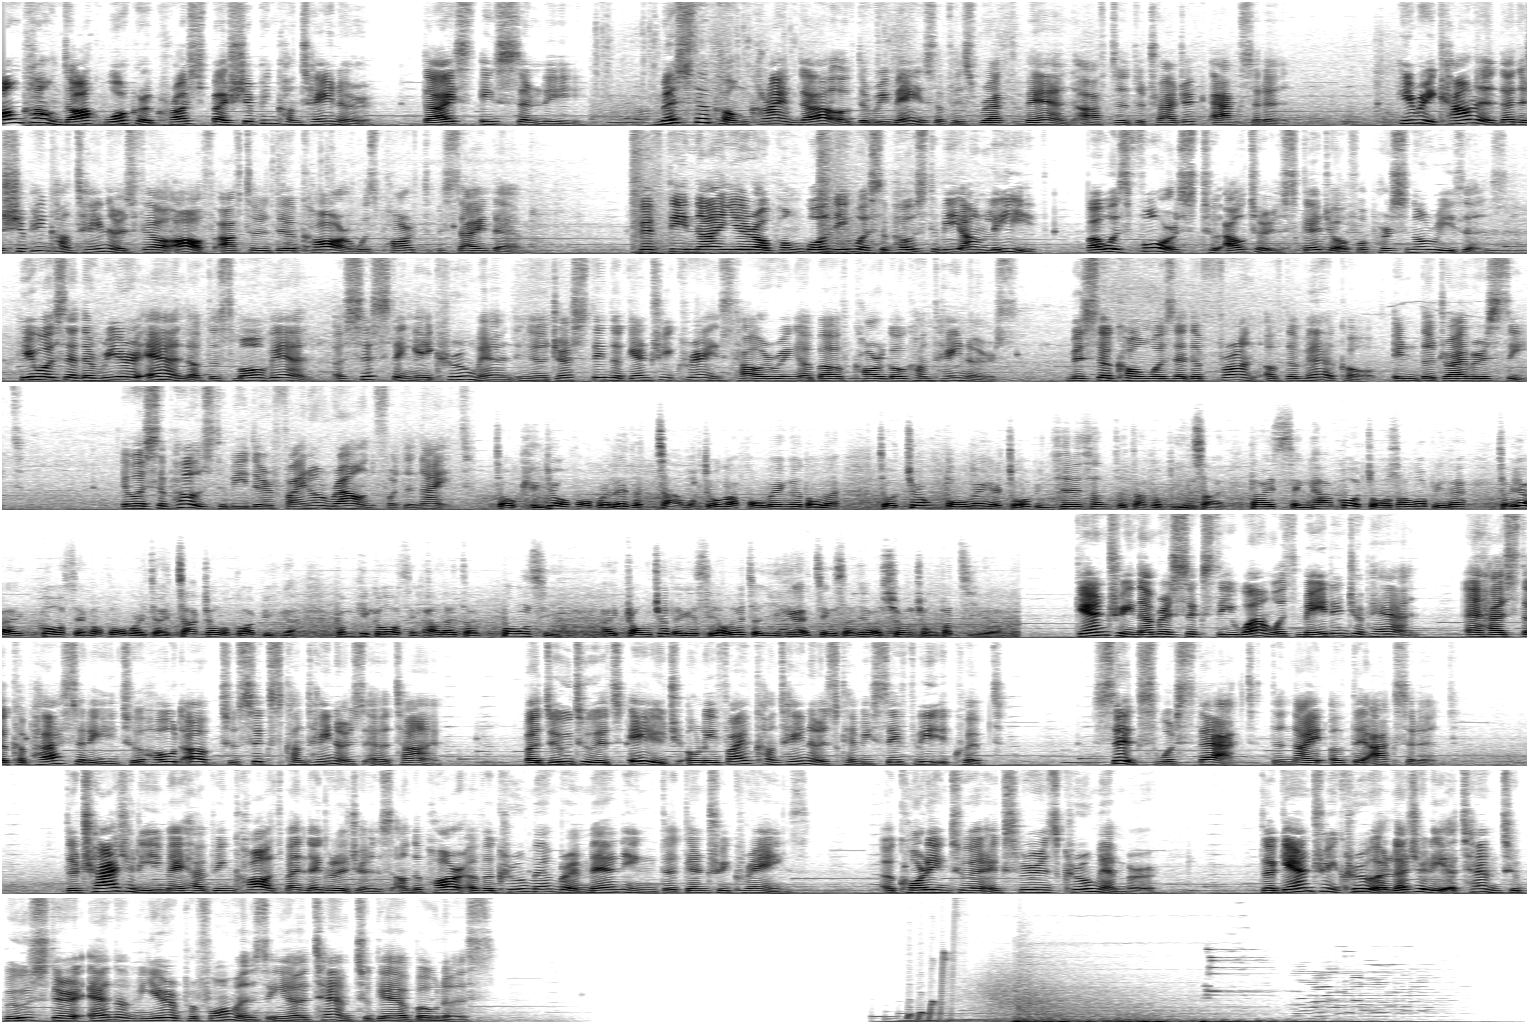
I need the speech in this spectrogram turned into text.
Hong Kong dock worker crushed by shipping container dies instantly. Mr. Kong climbed out of the remains of his wrecked van after the tragic accident. He recounted that the shipping containers fell off after the car was parked beside them. 59-year-old Peng Guoning was supposed to be on leave, but was forced to alter his schedule for personal reasons. He was at the rear end of the small van, assisting a crewman in adjusting the gantry cranes towering above cargo containers. Mr. Kong was at the front of the vehicle, in the driver's seat. It was supposed to be their final round for the night. 就其中一个货柜咧就砸落咗架货 van 嗰度咧，就将货 van 嘅左边车身就砸到扁晒。但系乘客嗰个助手嗰边咧，就因为嗰个成个货柜就系砸咗落嗰一边嘅，咁结果个乘客咧就当时系救出嚟嘅时候咧，就已经系证实因为伤重不治嘅啦。Gantry number 61 was made in Japan and has the capacity to hold up to six containers at a time. But due to its age, only five containers can be safely equipped. Six were stacked the night of the accident. The tragedy may have been caused by negligence on the part of a crew member manning the gantry cranes. According to an experienced crew member, the gantry crew allegedly attempt to boost their end-of-year performance in an attempt to get a bonus.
